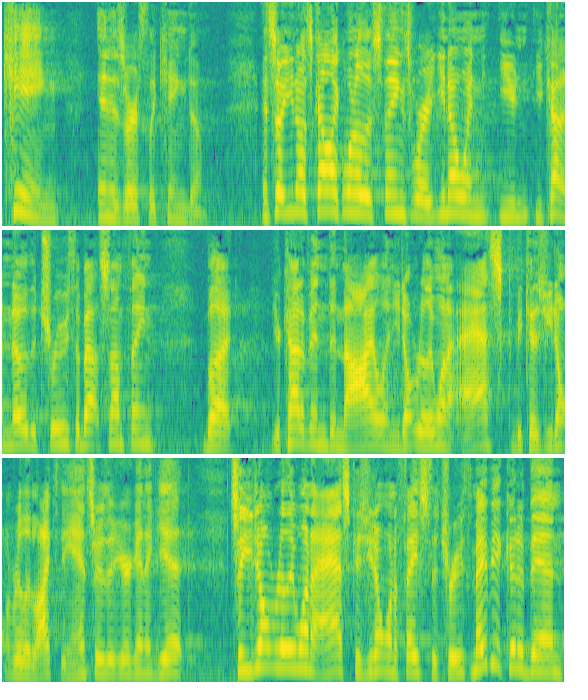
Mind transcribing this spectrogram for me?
king in his earthly kingdom. And so, you know, it's kind of like one of those things where, you know, when you, you kind of know the truth about something, but you're kind of in denial and you don't really want to ask because you don't really like the answer that you're going to get. So you don't really want to ask because you don't want to face the truth. Maybe it could have been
